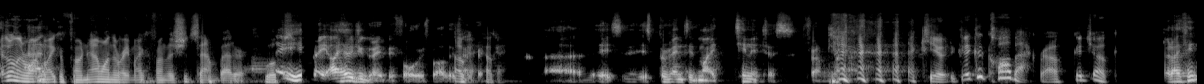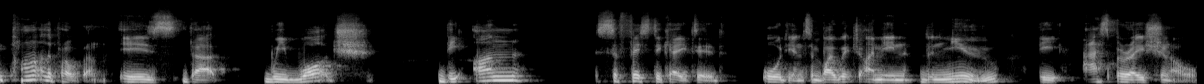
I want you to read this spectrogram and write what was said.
I was on the wrong And- microphone. Now I'm on the right microphone. This should sound better. Whoops. Hey, great. I heard you great before as well. This Okay. Okay. Uh, it's it's prevented my tinnitus from. Cute. Good. Good callback, bro. Good joke. But I think part of the problem is that we watch the unsophisticated audience, and by which I mean the new, the aspirational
